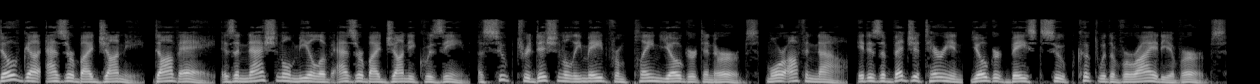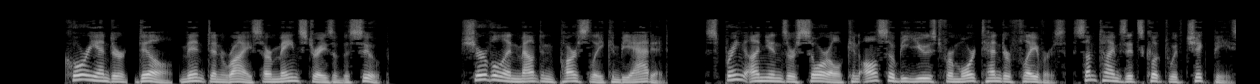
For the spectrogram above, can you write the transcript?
Dovga Azerbaijani, Dov -a is a national meal of Azerbaijani cuisine, a soup traditionally made from plain yogurt and herbs. More often now, it is a vegetarian, yogurt-based soup cooked with a variety of herbs. Coriander, dill, mint and rice are mainstays of the soup. Chervil and mountain parsley can be added. Spring onions or sorrel can also be used for more tender flavors, sometimes it's cooked with chickpeas.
